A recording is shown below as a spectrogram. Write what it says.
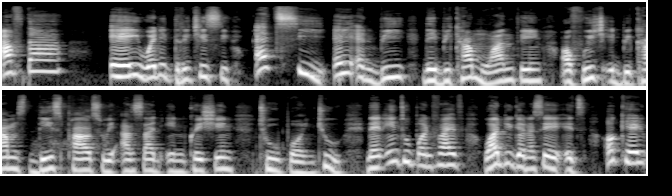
After a when it reaches c at c a and b they become one thing of which it becomes this pulse we answered in question 2.2 then in 2.5 what you're gonna say? It's okay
